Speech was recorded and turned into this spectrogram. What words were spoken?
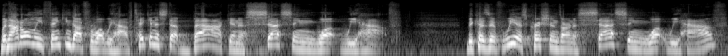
But not only thanking God for what we have, taking a step back and assessing what we have. Because if we as Christians aren't assessing what we have,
